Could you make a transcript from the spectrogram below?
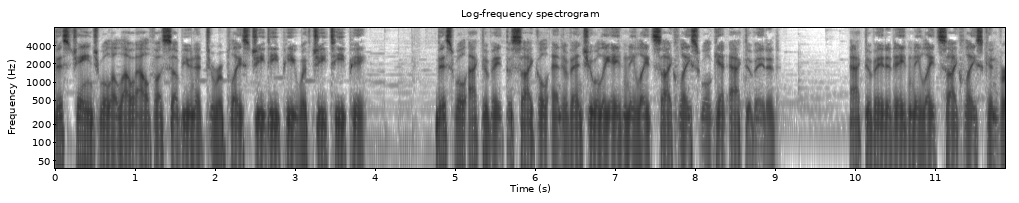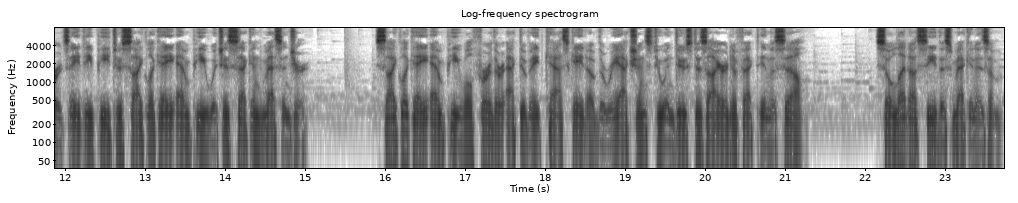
This change will allow alpha subunit to replace GDP with GTP. This will activate the cycle and eventually adenylate cyclase will get activated. Activated adenylate cyclase converts ATP to cyclic AMP which is second messenger. Cyclic AMP will further activate cascade of the reactions to induce desired effect in the cell. So let us see this mechanism.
